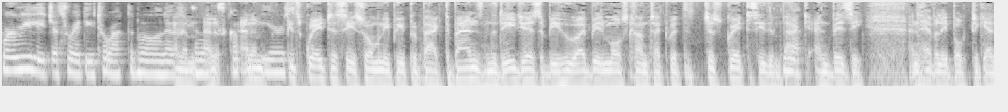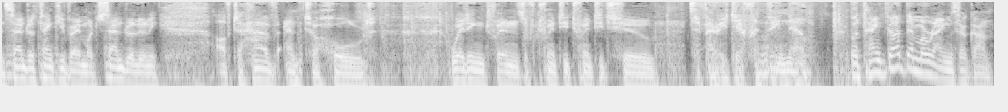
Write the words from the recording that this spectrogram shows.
we're really just ready to rock and roll now and, for the next couple of years. It's great to see so many people back. The bands and the DJs, be who I've been most contact with, it's just great to see them back yeah. and busy and heavily booked again. Sandra, thank you very much. Sandra Looney of To Have and To Hold Wedding Trends of 2022. It's a very different thing now. But thank God the meringues are gone.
